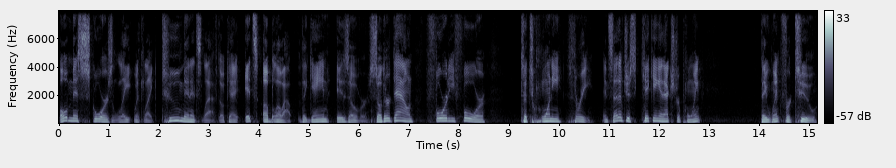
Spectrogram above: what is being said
Ole Miss scores late with like two minutes left. Okay, it's a blowout. The game is over. So they're down 44 to 23. Instead of just kicking an extra point they went for two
